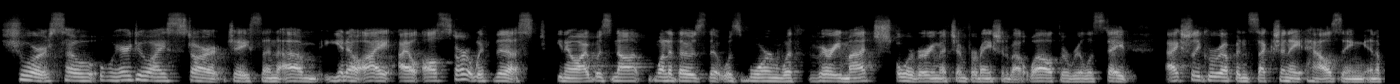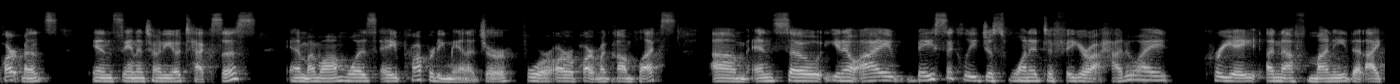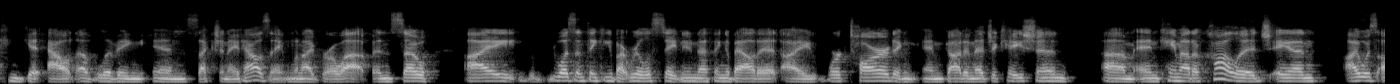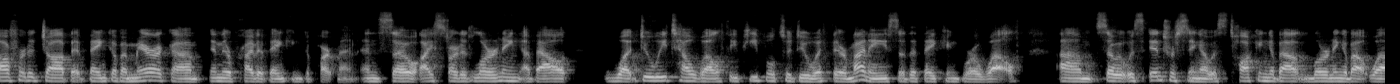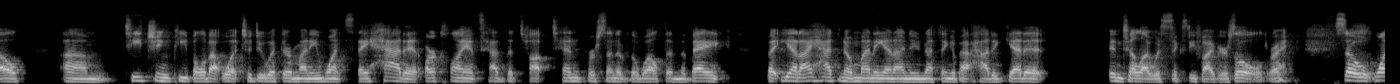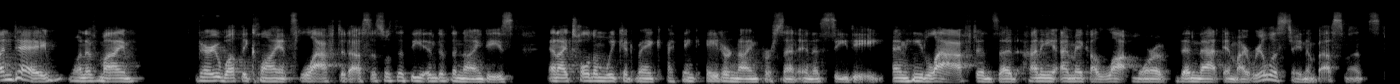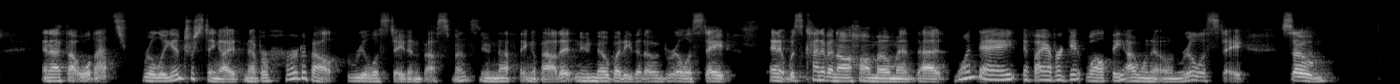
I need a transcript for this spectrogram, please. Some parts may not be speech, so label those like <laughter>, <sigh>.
Sure. So where do I start, Jason? Um, you know, I I'll, I'll, start with this. You know, I was not one of those that was born with very much or very much information about wealth or real estate. I actually grew up in Section 8 housing in apartments in San Antonio, Texas, and my mom was a property manager for our apartment complex. Um, and so, you know, I basically just wanted to figure out how do I create enough money that I can get out of living in Section 8 housing when I grow up. And so I wasn't thinking about real estate, knew nothing about it. I worked hard and, and got an education um, and came out of college. And I was offered a job at Bank of America in their private banking department. And so I started learning about what do we tell wealthy people to do with their money so that they can grow wealth. Um, so it was interesting. I was talking about learning about wealth um, teaching people about what to do with their money once they had it. Our clients had the top 10% of the wealth in the bank, but yet I had no money and I knew nothing about how to get it until I was 65 years old, right? So one day, one of my very wealthy clients laughed at us. This was at the end of the 90s. And I told him we could make, I think, eight or 9% in a CD. And he laughed and said, honey, I make a lot more than that in my real estate investments. And I thought, well, that's really interesting. I'd never heard about real estate investments, knew nothing about it, knew nobody that owned real estate. And it was kind of an aha moment that one day, if I ever get wealthy, I want to own real estate. So,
